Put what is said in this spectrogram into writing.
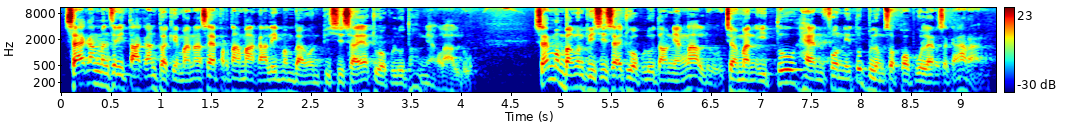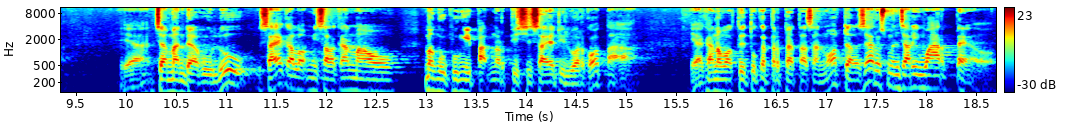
Saya akan menceritakan bagaimana saya pertama kali membangun bisnis saya 20 tahun yang lalu. Saya membangun bisnis saya 20 tahun yang lalu. Zaman itu handphone itu belum sepopuler sekarang. Ya, zaman dahulu saya kalau misalkan mau menghubungi partner bisnis saya di luar kota, ya karena waktu itu keterbatasan modal, saya harus mencari wartel.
